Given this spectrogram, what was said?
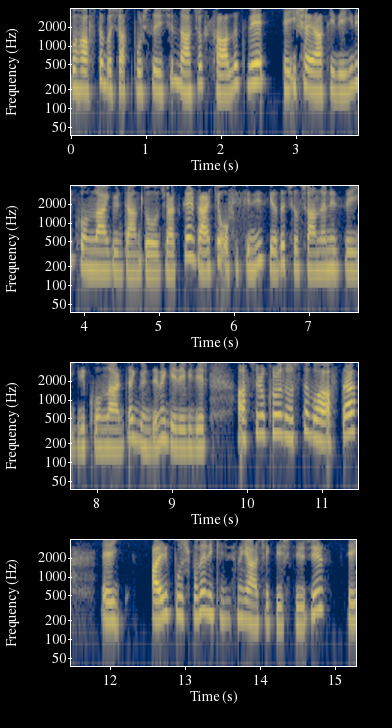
Bu hafta Başak Burçları için daha çok sağlık ve e, iş hayatı ile ilgili konular gündemde olacaktır. Belki ofisiniz ya da çalışanlarınızla ilgili konular da gündeme gelebilir. Astro Kronos'ta bu hafta e, aylık buluşmaların ikincisini gerçekleştireceğiz. E,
